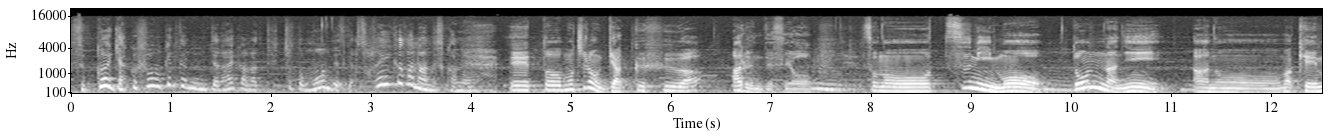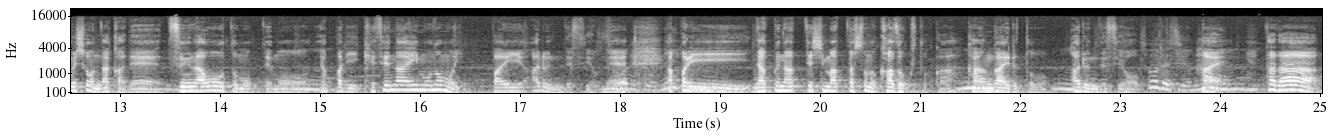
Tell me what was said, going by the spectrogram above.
すっごい逆風を受けてるんじゃないかなってちょっと思うんですけどそれいかがなんですかね？えーと、もちろん逆風はあるんですよ。うん、その罪もどんなに、うん、あのまあ、刑務所の中で償おうと思っても、うん、やっぱり消せないものもいっぱいあるんですよね。よねやっぱり亡くなってしまった人の家族とか考えるとあるんですよ。そうですよね。はい。ただ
